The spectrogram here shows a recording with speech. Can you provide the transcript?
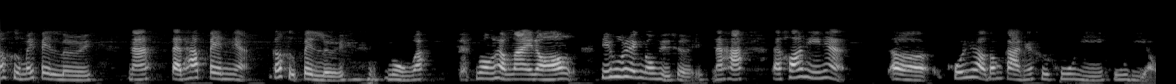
ก็คือไม่เป็นเลยนะแต่ถ้าเป็นเนี่ยก็คือเป็นเลย งงปะงงทำไมน้องพี่พูดให้งงเฉยๆนะคะ แต่ข้อนี้เนี่ย เอ่อคู่ที่เราต้องการก็คือคู่นี้คู่เดียว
